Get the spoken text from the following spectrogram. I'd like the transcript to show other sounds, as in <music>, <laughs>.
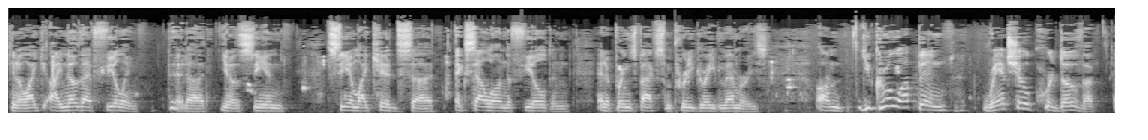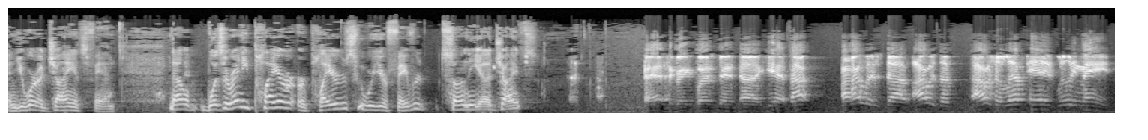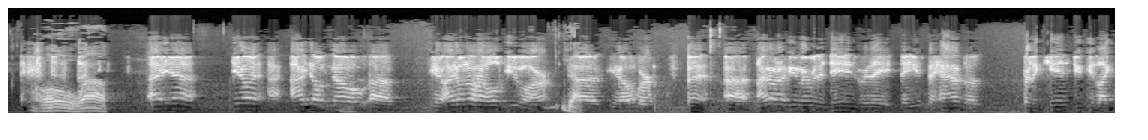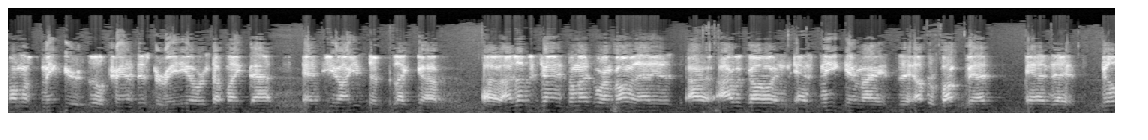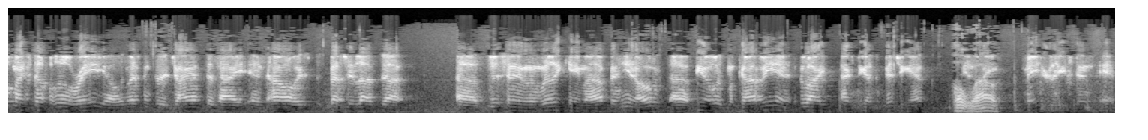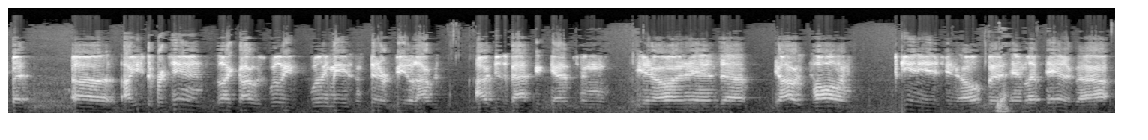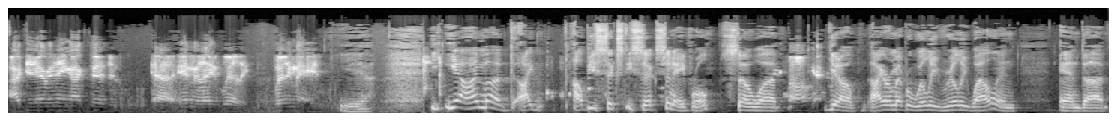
you know, I I know that feeling that uh, you know, seeing seeing my kids uh, excel on the field, and and it brings back some pretty great memories. Um, you grew up in Rancho Cordova, and you were a Giants fan. Now, was there any player or players who were your favorites on the uh, Giants? Yes, I, I was uh, I was a I was a left-handed Willie Mays. oh wow! <laughs> I uh, you know I I don't know uh, you know I don't know how old you are. Yeah. Uh, you know we're but uh, I don't know if you remember the days where they they used to have those for the kids. You could like almost make your little transistor radio or stuff like that. And you know I used to like. Uh, uh, I love the Giants so much. Where I'm going with that is, I, I would go and, and sneak in my the upper bunk bed and uh, build myself a little radio and listen to the Giants at night. And I always especially loved uh, uh, listening when Willie came up, and you know, uh, you know, it was McCovey, and who I actually got to pitch against. Oh wow! Major leagues, and, and but uh, I used to pretend like I was Willie Willie Mays in center field. I was I would do the basket catch, and you know, and, and uh, you know, I was tall and skinny, as you know, but yeah. and left-handed. But I, I did everything I could to uh, emulate Willie, Willie Mays. Yeah, yeah. I'm. Uh, I. I'll be 66 in April, so uh, oh, okay. you know I remember Willie really well, and and uh,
